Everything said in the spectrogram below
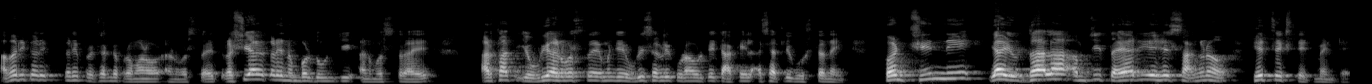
अमेरिकेकडे प्रचंड प्रमाणावर अण्वस्त्र आहेत. रशियाकडे नंबर दोनची अण्वस्त्र आहेत. अर्थात एवढी अण्वस्त्र आहे म्हणजे एवढी सगळी कुणावरती टाकेल अशातली गोष्ट नाही. पण चीननी या युद्धाला आमची तयारी आहे हे सांगणं हेच एक स्टेटमेंट आहे.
